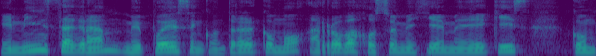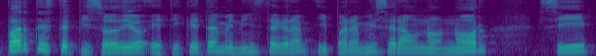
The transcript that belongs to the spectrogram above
En Instagram me puedes encontrar como arroba Comparte este episodio, etiquétame en Instagram y para mí será un honor si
